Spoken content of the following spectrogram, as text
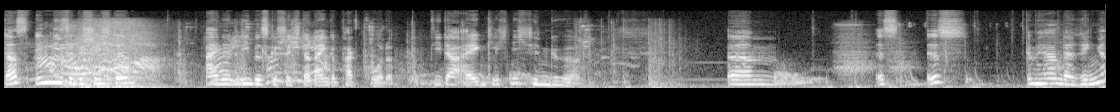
dass in diese Geschichte eine Liebesgeschichte reingepackt wurde, die da eigentlich nicht hingehört. Ähm, es ist im Herrn der Ringe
